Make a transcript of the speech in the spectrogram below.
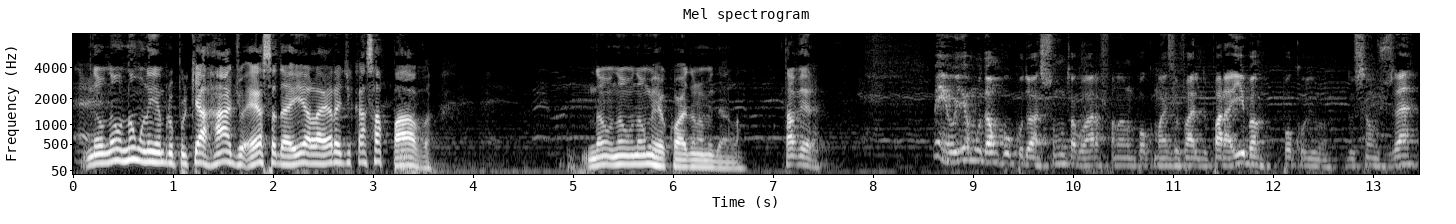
É. Não, não, não lembro, porque a rádio, essa daí, ela era de Caçapava. Não, não, não me recordo o nome dela. Taveira. Bem, eu ia mudar um pouco do assunto agora, falando um pouco mais do Vale do Paraíba, um pouco do, do São José.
